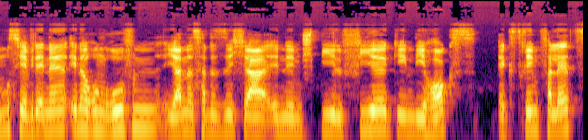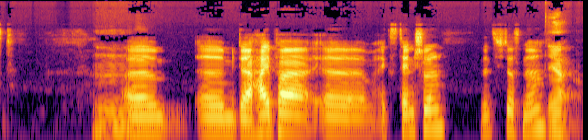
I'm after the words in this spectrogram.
Man muss ja wieder in Erinnerung rufen, Janis hatte sich ja in dem Spiel 4 gegen die Hawks extrem verletzt. Mhm. Ähm, äh, mit der Hyper äh, Extension, nennt sich das, ne? Ja.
